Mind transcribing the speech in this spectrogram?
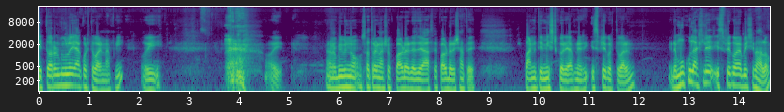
এই তরলগুলো ইয়া করতে পারেন আপনি, ওই ওই বিভিন্ন ছত্রাকনাশক পাউডারে যে আছে পাউডারের সাথে পানিতে মিক্সড করে আপনি স্প্রে করতে পারেন। এটা মুকুল আসলে স্প্রে করা বেশি ভালো।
